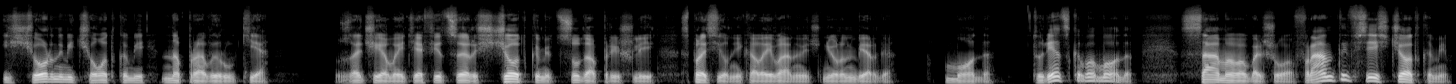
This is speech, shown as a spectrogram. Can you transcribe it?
и с черными четками на правой руке. «Зачем эти офицеры с четками сюда пришли?» — спросил Николай Иванович Нюрнберга. «Мода», турецкого мода. Самого большого франты все с четками.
